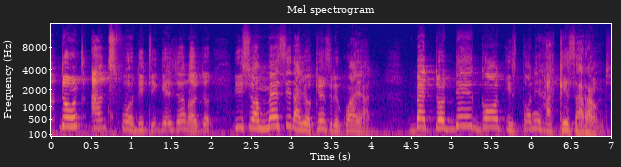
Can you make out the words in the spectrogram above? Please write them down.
don't ask for litigation or just. It's your mercy that your case required. But today God is turning her case around.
